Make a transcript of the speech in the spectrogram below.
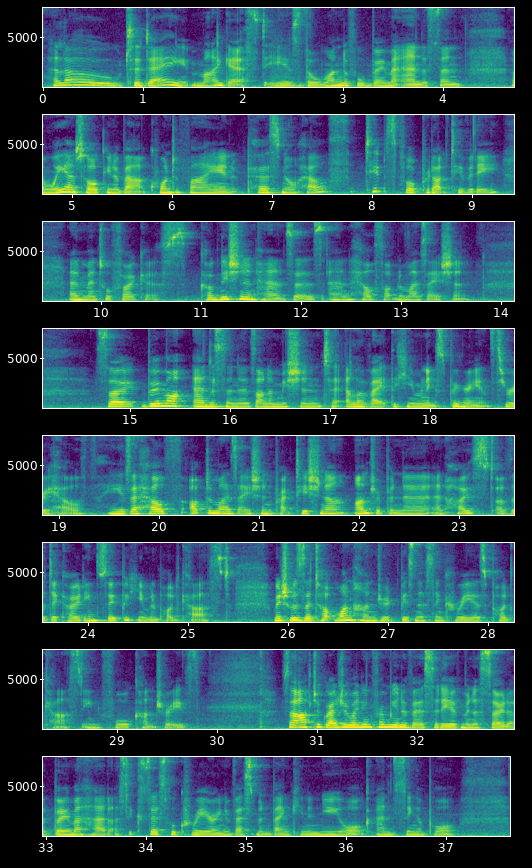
Hello, today my guest is the wonderful Boomer Anderson, and we are talking about quantifying personal health, tips for productivity and mental focus, cognition enhancers, and health optimization. So, Boomer Anderson is on a mission to elevate the human experience through health. He is a health optimization practitioner, entrepreneur, and host of the Decoding Superhuman podcast, which was the top 100 business and careers podcast in four countries. So, after graduating from University of Minnesota, Boomer had a successful career in investment banking in New York and Singapore.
